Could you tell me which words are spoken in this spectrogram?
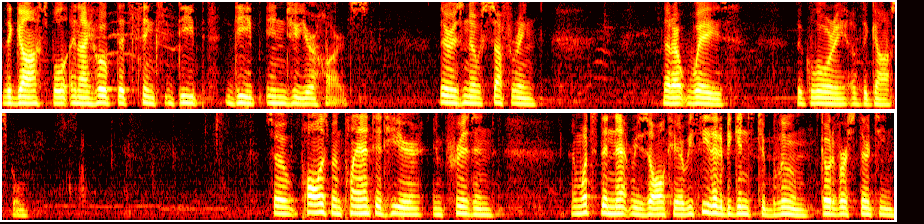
the gospel, and I hope that sinks deep, deep into your hearts. There is no suffering that outweighs the glory of the gospel. So Paul has been planted here in prison. And what's the net result here? We see that it begins to bloom. Go to verse 13.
